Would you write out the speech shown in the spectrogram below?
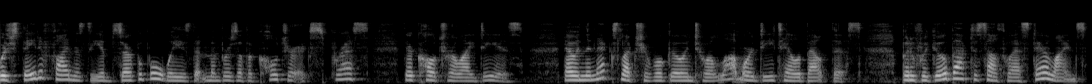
which they define as the observable ways that members of a culture express their cultural ideas. Now, in the next lecture, we'll go into a lot more detail about this. But if we go back to Southwest Airlines,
